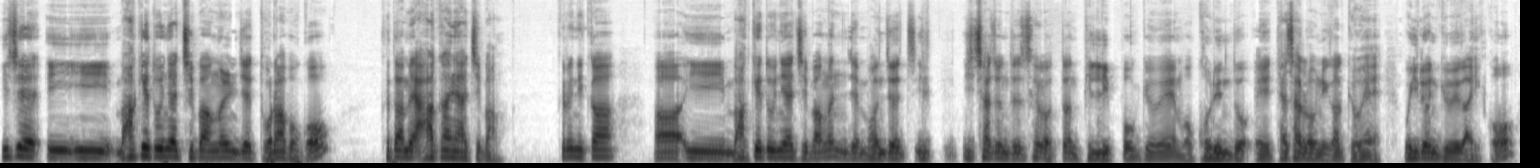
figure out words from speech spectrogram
이제 이, 이 마게도냐 지방을 이제 돌아보고 그 다음에 아가야 지방 그러니까 어, 이 마게도냐 지방은 이제 먼저 2차 전도 세웠던 빌립보 교회, 뭐 고린도, 예, 데살로니가 교회, 뭐 이런 교회가 있고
